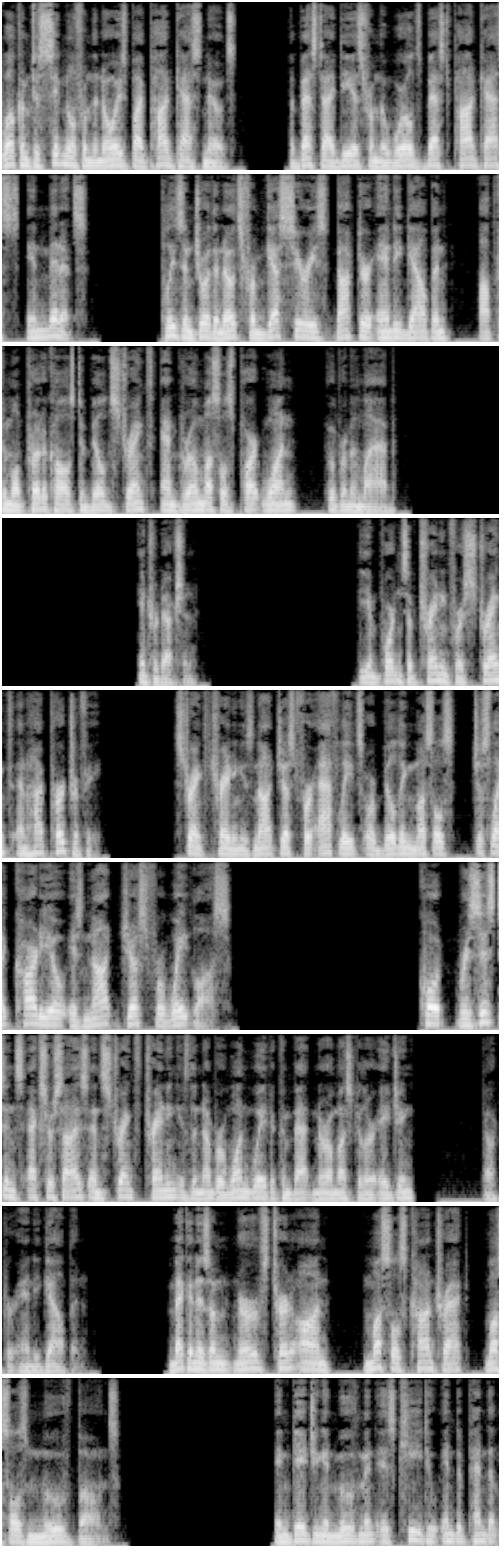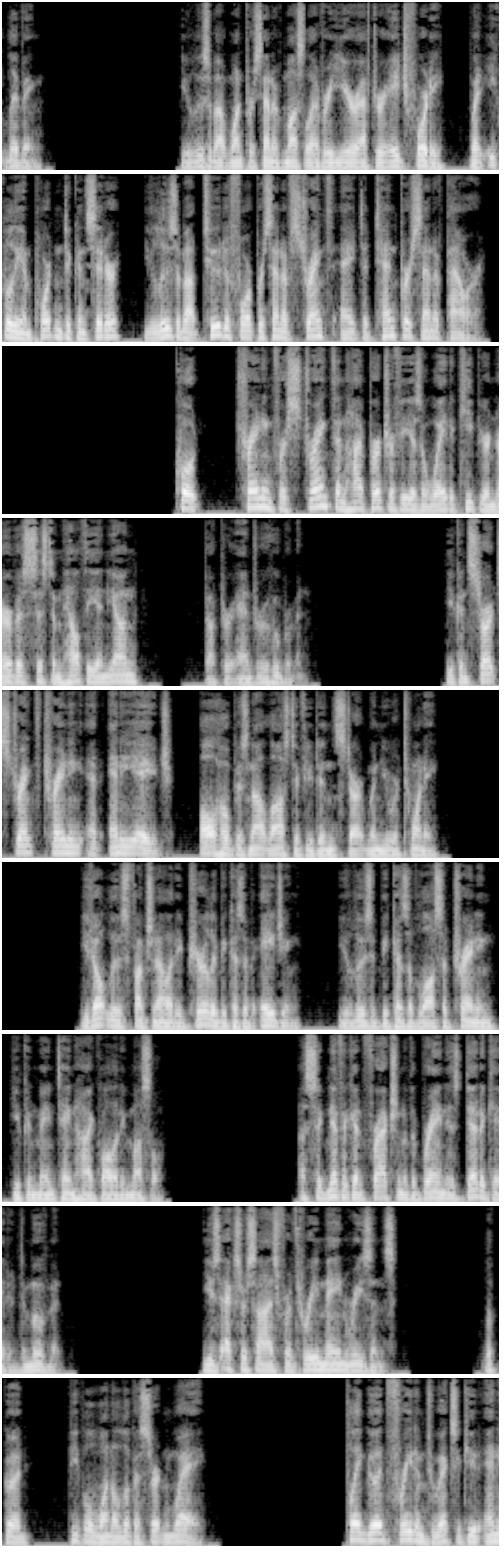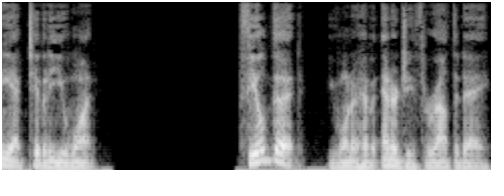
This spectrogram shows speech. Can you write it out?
Welcome to Signal from the Noise by Podcast Notes, the best ideas from the world's best podcasts in minutes. Please enjoy the notes from guest series Dr. Andy Galpin, Optimal Protocols to Build Strength and Grow Muscles Part 1, Huberman Lab. Introduction The importance of training for strength and hypertrophy. Strength training is not just for athletes or building muscles, just like cardio is not just for weight loss. Quote, resistance exercise and strength training is the number one way to combat neuromuscular aging. Dr. Andy Galpin. Mechanism nerves turn on, muscles contract, muscles move bones. Engaging in movement is key to independent living. You lose about 1% of muscle every year after age 40, but equally important to consider, you lose about 2 to 4% of strength and 8 to 10% of power. Quote, Training for strength and hypertrophy is a way to keep your nervous system healthy and young. Dr. Andrew Huberman. You can start strength training at any age, all hope is not lost if you didn't start when you were 20. You don't lose functionality purely because of aging, you lose it because of loss of training, you can maintain high quality muscle. A significant fraction of the brain is dedicated to movement. Use exercise for three main reasons. Look good, people want to look a certain way. Play good freedom to execute any activity you want. Feel good, you want to have energy throughout the day.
